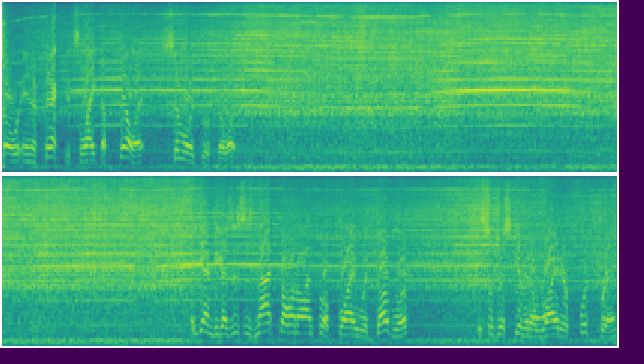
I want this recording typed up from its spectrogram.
So in effect it's like a fillet, similar to a fillet. Again, because this is not going on to a plywood doubler, this will just give it a wider footprint.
